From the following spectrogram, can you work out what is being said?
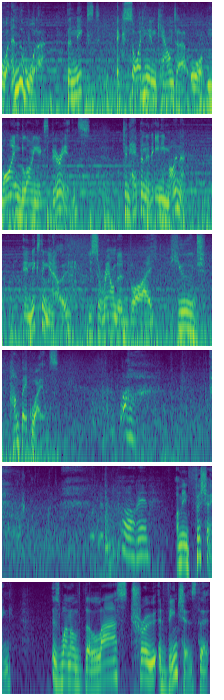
or in the water, the next exciting encounter or mind blowing experience can happen at any moment. And next thing you know, you're surrounded by huge humpback whales. Wow. Oh man. I mean, fishing is one of the last true adventures that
